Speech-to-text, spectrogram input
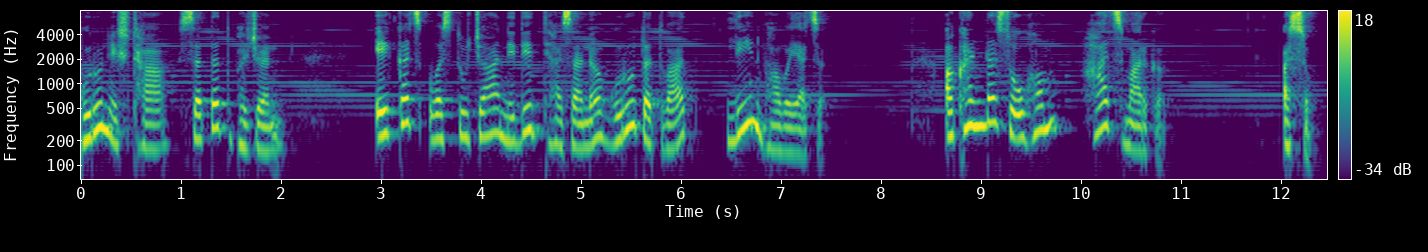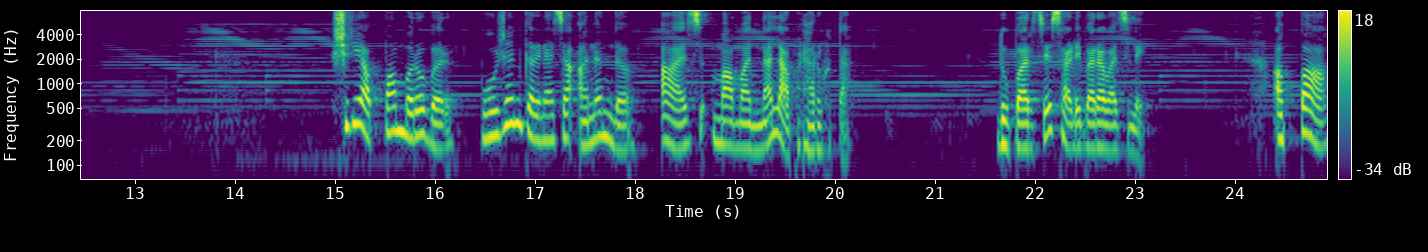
गुरुनिष्ठा सतत भजन एकच वस्तूच्या निदिध्यासानं गुरुतत्वात लीन व्हावयाचं. अखंड सोहम हाच मार्ग. असो. श्री अप्पांबरोबर भोजन करण्याचा आनंद आज मामांना लाभणार होता. दुपारचे साडेबारा वाजले. अप्पा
